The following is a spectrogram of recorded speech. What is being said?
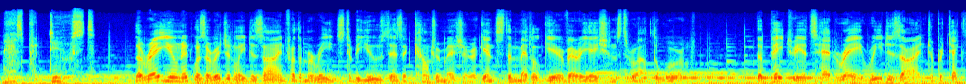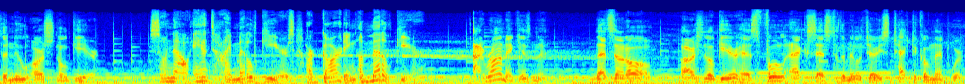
Mass-produced? The Ray unit was originally designed for the Marines to be used as a countermeasure against the Metal Gear variations throughout the world. The Patriots had Ray redesigned to protect the new Arsenal gear. So now anti-Metal Gears are guarding a Metal Gear. Ironic, isn't it? That's not all. Arsenal Gear has full access to the military's tactical network,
